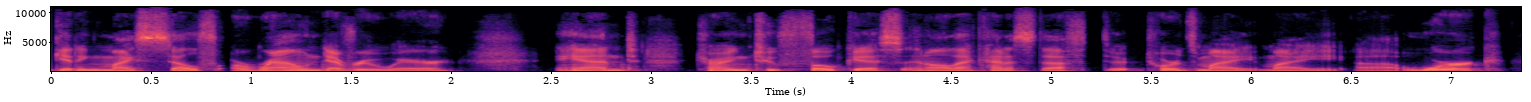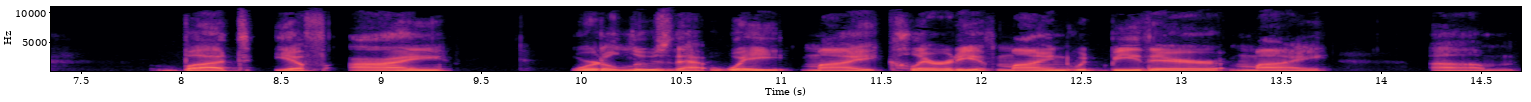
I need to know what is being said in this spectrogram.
getting myself around everywhere, and trying to focus and all that kind of stuff th- towards my my uh, work. But if I were to lose that weight, my clarity of mind would be there. My um,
